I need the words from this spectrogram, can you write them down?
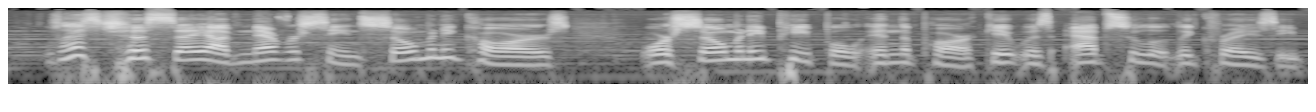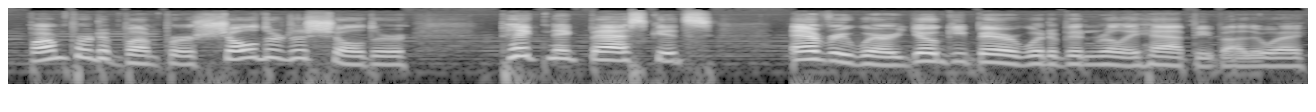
let's just say I've never seen so many cars or so many people in the park. It was absolutely crazy. Bumper to bumper, shoulder to shoulder, picnic baskets everywhere. Yogi Bear would have been really happy, by the way.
